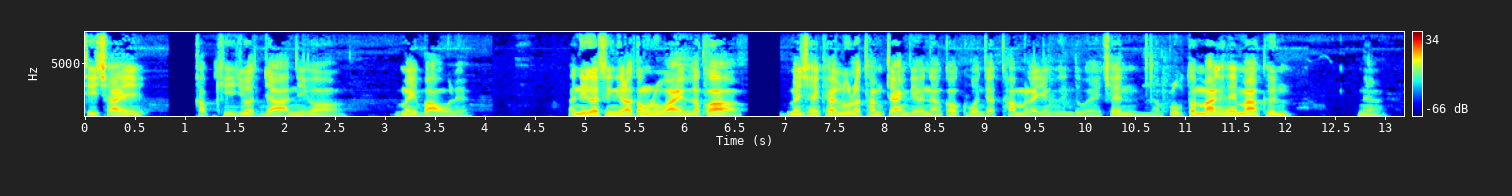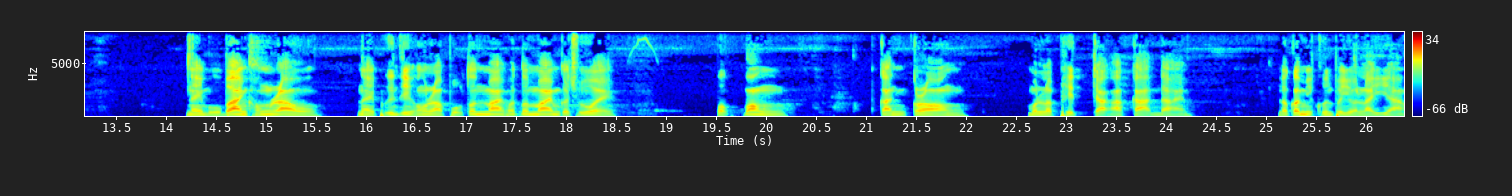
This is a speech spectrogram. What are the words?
ที่ใช้ขับขี่ยวดยานนี่ก็ไม่เบาเลย อันนี้ก็สิ่งที่เราต้องรู้ไว้แล้วก็ ไม่ใช่แค่รู้แล้วทำใจเดียวนะก็ควรจะทำอะไรอย่างอื่นด้วย เช่น ปลูกต้นไม้กันให้มากขึ้นนะในหมู่บ้านของเราในพื้นที่ของเราปลูกต้นไม้เพราะต้นไม้มันก็ช่วย ปกป้องกันกรองมลพิษจากอากาศได้ แล้วก็มีคุณประโยชน์หลายอย่าง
